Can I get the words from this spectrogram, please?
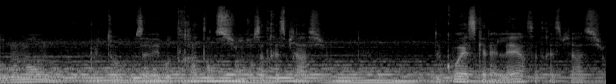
au moment où plutôt vous avez votre attention sur cette respiration. De quoi est-ce qu'elle a l'air, cette respiration?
